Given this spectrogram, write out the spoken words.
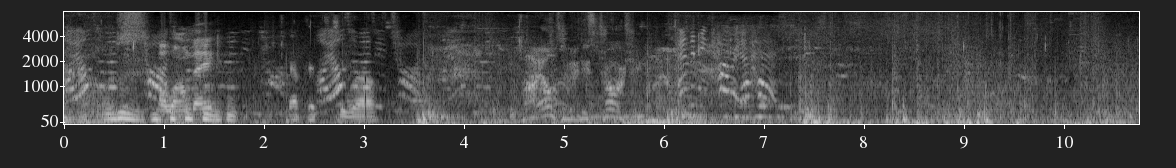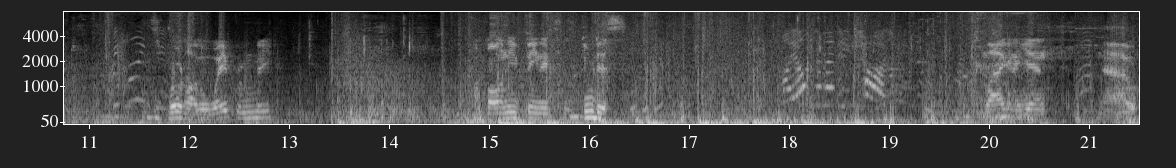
My ultimate is charged. Alambe. That fits My too well. My ultimate is charging. Enemy turret ahead. Roadhog away from me. I'm following you, Phoenix. Let's do this. My ultimate is charged. Lagging again. No.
